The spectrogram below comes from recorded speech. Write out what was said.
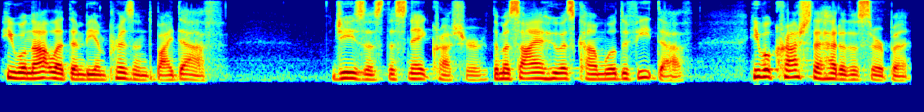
He will not let them be imprisoned by death. Jesus, the snake crusher, the Messiah who has come, will defeat death. He will crush the head of the serpent,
